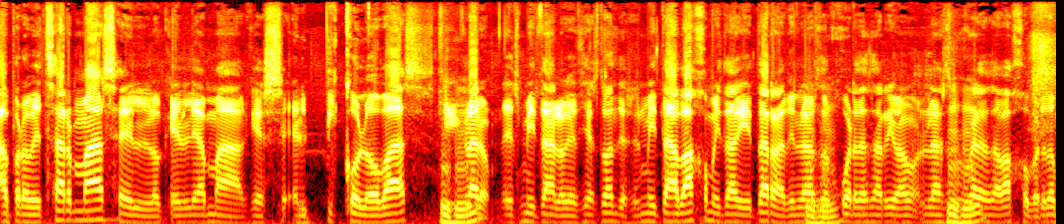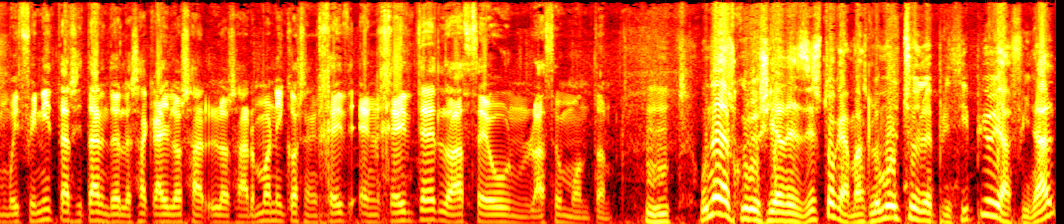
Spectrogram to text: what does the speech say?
a aprovechar más el- lo que él llama, que es el piccolo bass, que claro, es mitad, lo que decías tú antes, es mitad bajo, mitad guitarra, tiene las dos cuerdas de arriba, las dos cuerdas de abajo, perdón, muy finitas y tal, entonces le saca ahí los, los armónicos en Hate, en Hatred lo hace un, lo hace un montón. Una de las curiosidades de esto, que además lo hemos dicho desde el principio y al final,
